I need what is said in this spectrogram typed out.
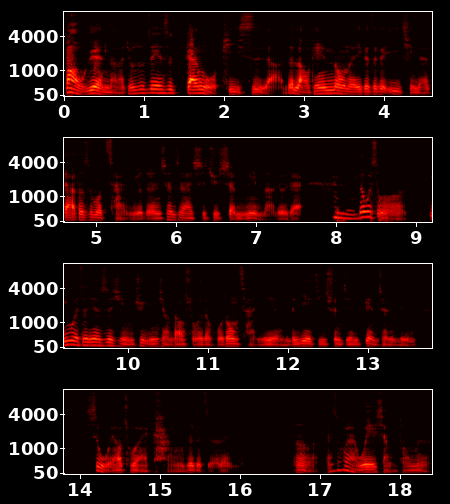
抱怨啦，就是说这件事干我屁事啊！这老天弄了一个这个疫情呢，大家都这么惨，有的人甚至还失去生命嘛，对不对？嗯。那为什么因为这件事情去影响到所谓的活动产业，我们的业绩瞬间变成零，是我要出来扛这个责任的。嗯，但是后来我也想通了。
